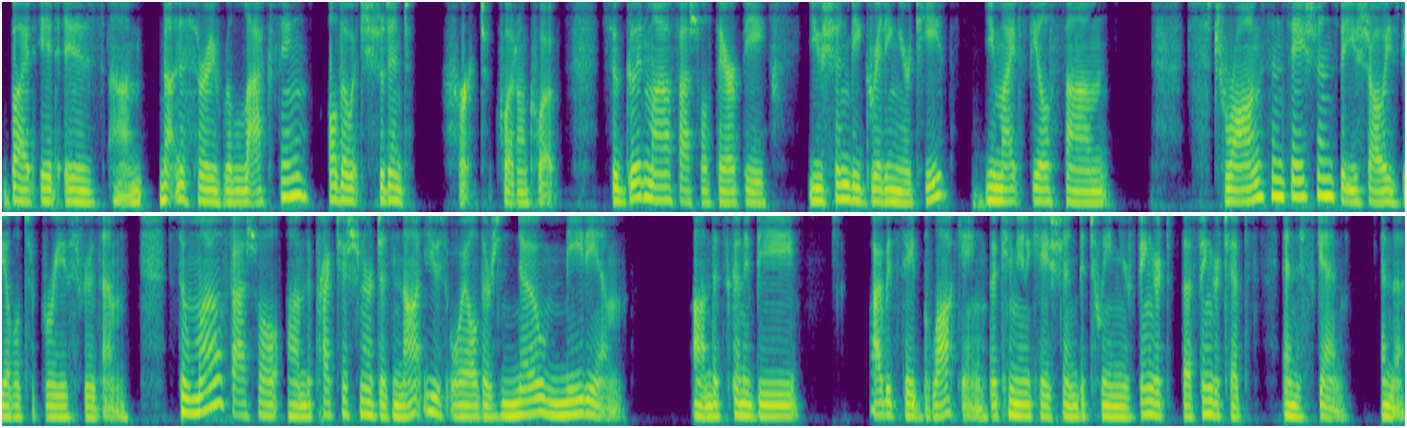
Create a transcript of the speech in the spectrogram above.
but it is um, not necessarily relaxing, although it shouldn't hurt, quote unquote. So good myofascial therapy, you shouldn't be gritting your teeth. You might feel some strong sensations, but you should always be able to breathe through them. So, myofascial, um, the practitioner does not use oil. There's no medium um, that's going to be, I would say, blocking the communication between your finger, the fingertips, and the skin, and the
